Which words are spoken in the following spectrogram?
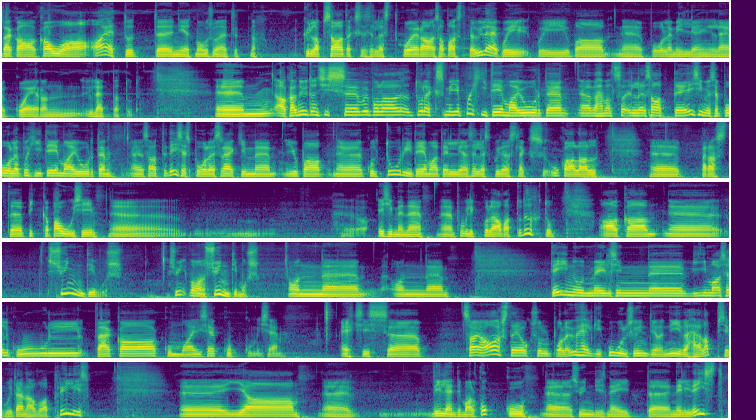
väga kaua aetud, äh, nii et ma usun, et, et noh, küllap saadakse sellest koera sabast ka üle, kui, kui juba eh, poole miljonile koer on ületatud ehm, aga nüüd on siis eh, võib-olla tuleks meie põhiteema juurde, eh, vähemalt selle saate esimese poole põhiteema juurde. saate teises pooles räägime juba kultuuriteemadel ja sellest, kuidas läks Ugalal pärast pikka pausi esimene äh, publikule avatud õhtu, aga äh, sündivus, sün-, vabandust, sündimus on, äh, on teinud meil siin viimasel kuul väga kummalise kukkumise. ehk siis saja aasta jooksul pole ühelgi kuul sündinud nii vähe lapsi kui tänavu aprillis. ja Viljandimaal kokku äh, sündis neid äh, neliteist.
